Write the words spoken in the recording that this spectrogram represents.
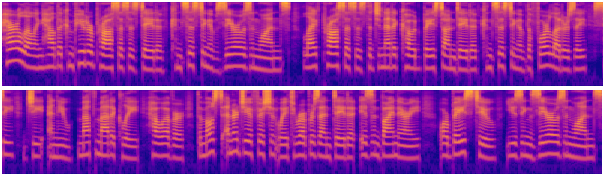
Paralleling how the computer processes data consisting of zeros and ones, life processes the genetic code based on data consisting of the four letters A, C, G, and U. Mathematically, however, the most energy efficient way to represent data isn't binary, or base 2, using zeros and ones,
